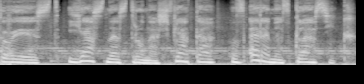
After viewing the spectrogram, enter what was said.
To jest jasna strona świata w RMF Classic.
